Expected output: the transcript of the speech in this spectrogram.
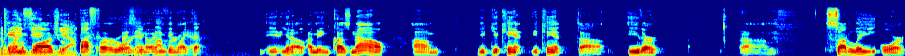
The camouflage or yeah. buffer or you know buffer, anything like yeah. that. You know, I mean, because now um, you you can't you can't uh, either um, subtly or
